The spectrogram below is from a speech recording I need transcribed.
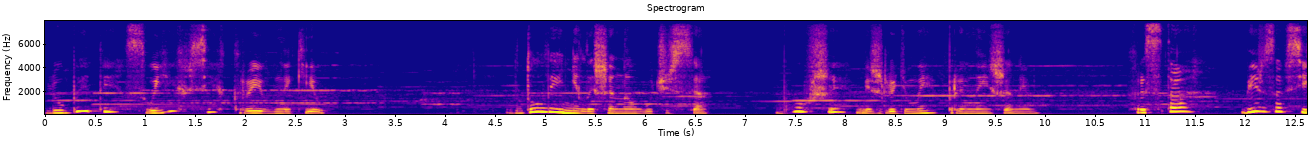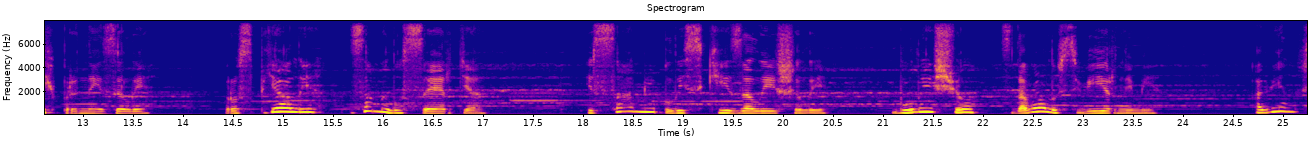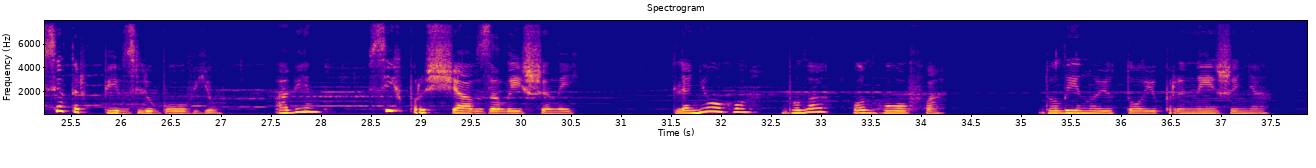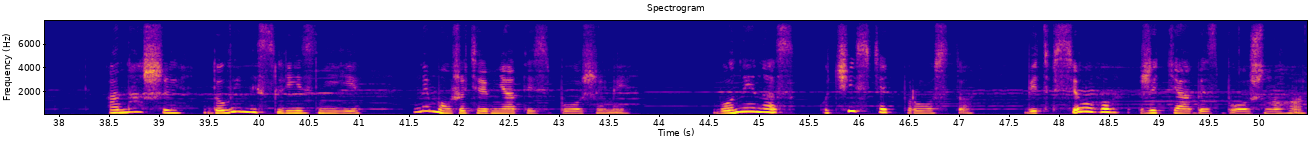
любити своїх всіх кривдників. В долині лише научишся, бувши між людьми приниженим. Христа більш за всіх принизили, розп'яли за милосердя, і самі близькі залишили, були, що, здавалось, вірними. А він все терпів з любов'ю, а він всіх прощав залишений. Для нього була Голгофа, долиною тою приниження, а наші долини слізнії не можуть рівнятись з Божими. Вони нас очистять просто від всього життя безбожного.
